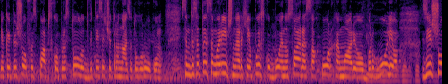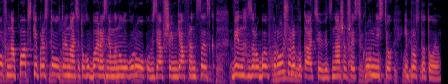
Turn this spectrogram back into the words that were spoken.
який пішов із папського престолу 2013 року. 77-річний архієпископ Буенос-Айреса Хорхе Маріо Берголіо зійшов на папський престол 13 березня минулого року, взявши ім'я Франциск. Він заробив хорошу хорошу репутацію, відзначившись скромністю і простотою.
